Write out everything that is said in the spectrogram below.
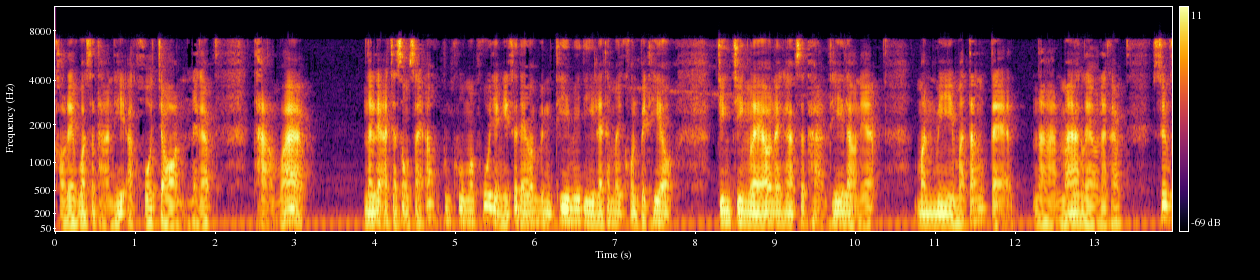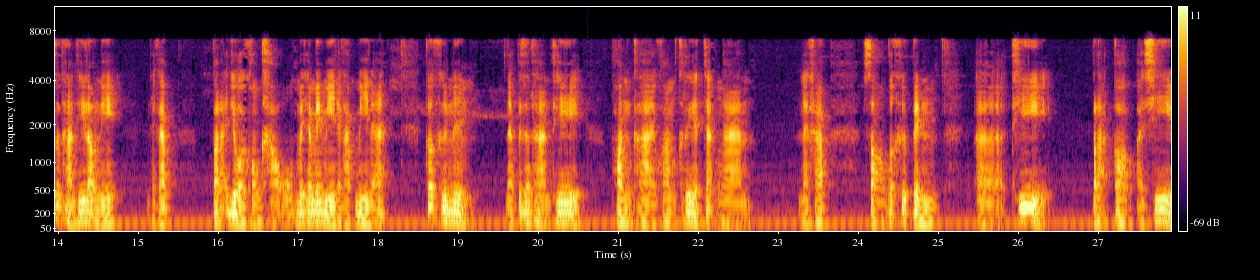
เขาเรียกว่าสถานที่อโคจรนะครับ ถามว่านักเรียนอาจจะสงสัยอ้าวคุณครูมาพูดอย่างนี้แสดงว่าเป็นที่ไม่ดีแล้วทำไมคนไปเที่ยว จริง ๆ แล้วนะครับ สถานที่เหล่านี้มันมีมาตั้งแต่นานมากแล้วนะครับ ซึ่งสถานที่เหล่านี้นะครับ ประโยชน์ของเขาไม่ใช่ไม่มีนะครับมีนะ ก็คือ1นะเป็นสถานที่ผ่อนคลายความเครียดจากงานนะครับ 2 ก็คือเป็นที่ประกอบอาชีพ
